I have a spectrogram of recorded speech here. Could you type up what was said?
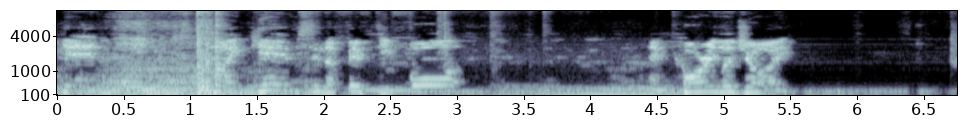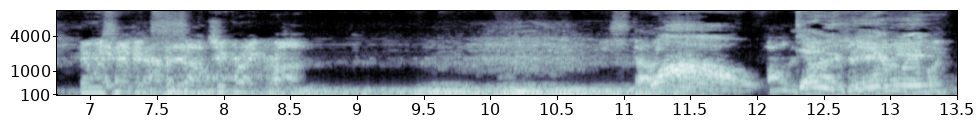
again. Mike Gibbs in the 54. And Corey LaJoie, who was having such a great run. Wow. All Denny tires are Denny Hamlin.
